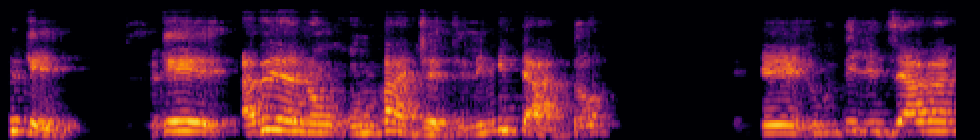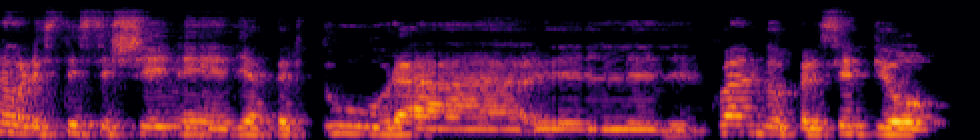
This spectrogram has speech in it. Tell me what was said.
Perché? Perché avevano un budget limitato e utilizzavano le stesse scene di apertura eh, quando per esempio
